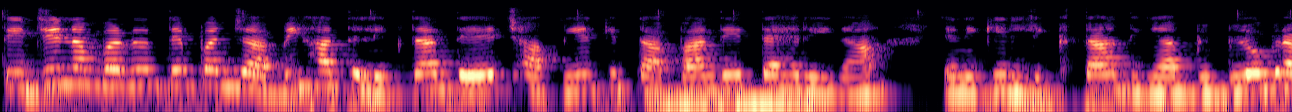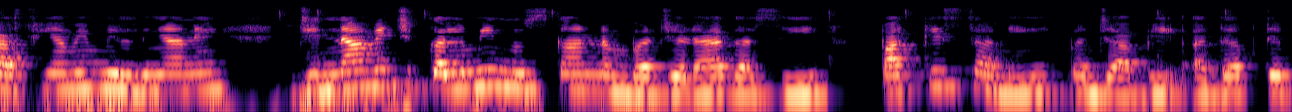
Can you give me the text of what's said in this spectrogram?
ਤੀਜੇ ਨੰਬਰ ਦੇ ਉੱਤੇ ਪੰਜਾਬੀ ਹੱਥ ਲਿਖਤਾਂ ਤੇ ਛਾਪੀਆਂ ਕਿਤਾਬਾਂ ਦੀ ਤਹਿਰੀਰਾਂ, ਯਾਨੀ ਕਿ ਲਿਖਤਾਂ ਦੀਆਂ ਬਿਬਲੀਓਗ੍ਰਾਫੀਆਂ ਵੀ ਮਿਲਦੀਆਂ ਨੇ, ਜਿਨ੍ਹਾਂ ਵਿੱਚ ਕਲਮੀ ਨੁਸਖਾ ਨੰਬਰ ਜਿਹੜਾ ਹੈਗਾ ਸੀ, ਪਾਕਿਸਤਾਨੀ ਪੰਜਾਬੀ ਅਦਬ ਤੇ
